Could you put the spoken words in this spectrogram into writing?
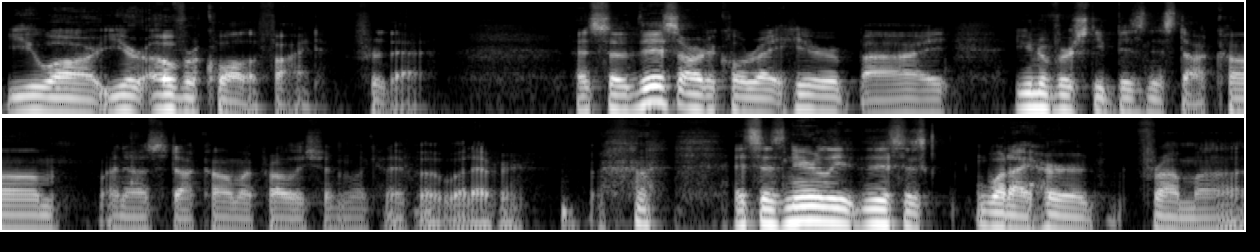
you are you're overqualified for that. And so this article right here by universitybusiness.com, I know it's a .com, I probably shouldn't look at it, but whatever. it says nearly, this is what I heard from uh,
